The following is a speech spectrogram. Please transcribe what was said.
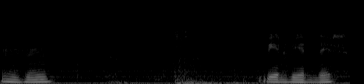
Hı hı. Bir birdir.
